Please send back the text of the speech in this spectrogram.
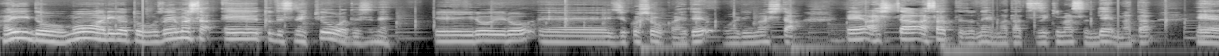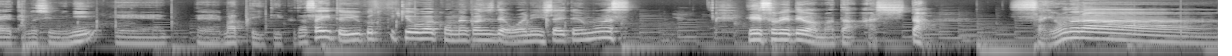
はい、どうもありがとうございました。えー、っとですね、今日はですね、えーいろいろ、えー自己紹介で終わりました。えー明日、明後日とね、また続きますんで、また、えー楽しみに、えーえー待っていてください。ということで、今日はこんな感じで終わりにしたいと思います。えそれではまた明日。さようなら。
